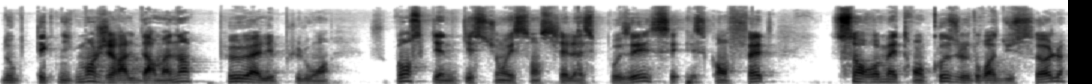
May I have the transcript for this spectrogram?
Donc techniquement, Gérald Darmanin peut aller plus loin. Je pense qu'il y a une question essentielle à se poser, c'est est-ce qu'en fait, sans remettre en cause le droit du sol,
